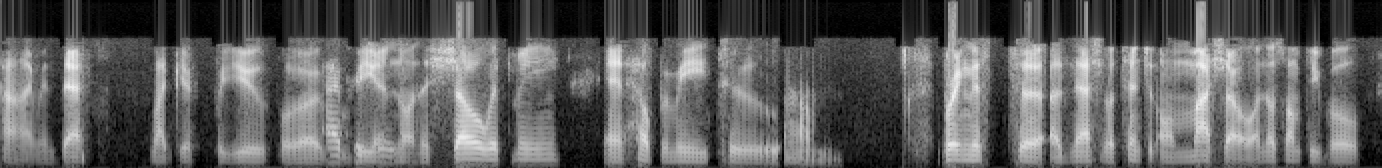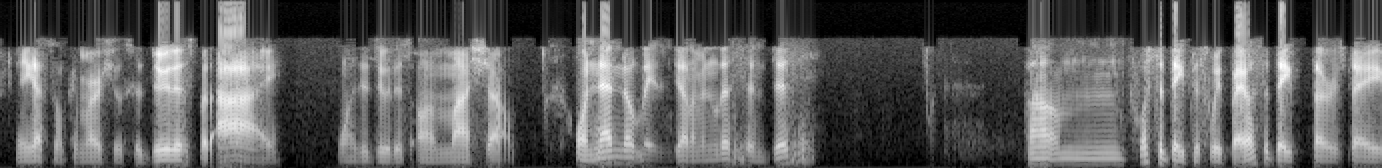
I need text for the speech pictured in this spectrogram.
time. And that's my gift for you for being it. on the show with me and helping me to um, bring this to a national attention on my show. I know some people, and you got some commercials to do this, but I wanted to do this on my show. On that note, ladies and gentlemen, listen, this um what's the date this week, babe? What's the date Thursday,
